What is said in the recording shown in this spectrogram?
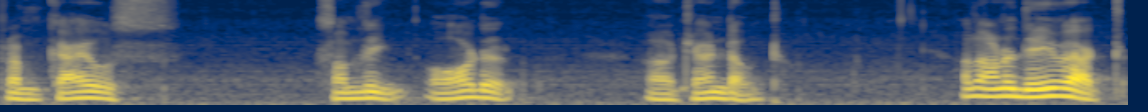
From chaos something order turned out അതാണ് ദൈവ ആക്ട്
